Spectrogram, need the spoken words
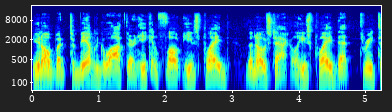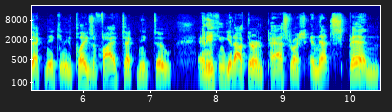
you know, but to be able to go out there and he can float, he's played the nose tackle, he's played that three technique, and he plays a five technique too. And he can get out there and pass rush, and that spin,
